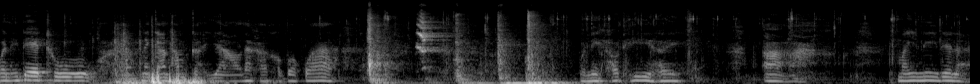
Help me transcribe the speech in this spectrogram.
วันนี้เดย์ทูในการทำไก่ยาวนะคะ เขาบอกว่า วันนี้เข้าที่เฮ้ย อ่า ไม่นี่ด้วยแหละ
